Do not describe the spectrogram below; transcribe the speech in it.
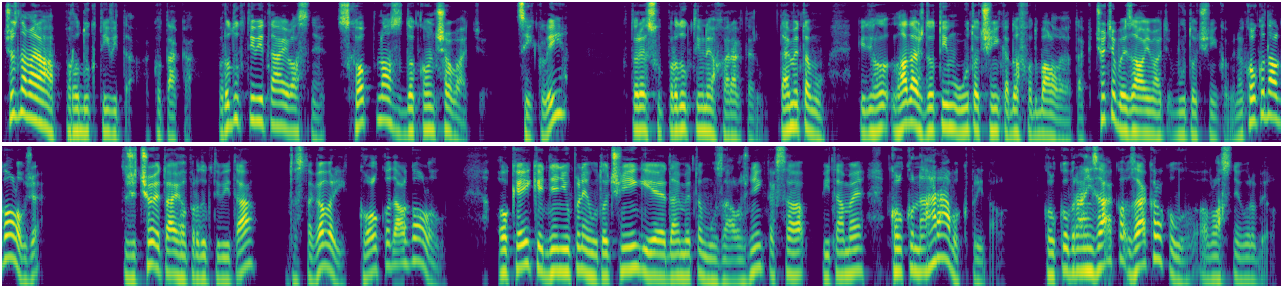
Čo znamená produktivita ako taká? Produktivita je vlastne schopnosť dokončovať cykly, ktoré sú produktívneho charakteru. Dajme tomu, keď hľadáš do týmu útočníka do fotbalového, tak čo ťa bude zaujímať v útočníkovi? No koľko dal gólov, že? Takže čo je tá jeho produktivita? To sa tak hovorí, koľko dal gólov. OK, keď není úplne útočník, je dajme tomu záložník, tak sa pýtame, koľko nahrávok pridal. Koľko brány zákrokov vlastne urobil.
